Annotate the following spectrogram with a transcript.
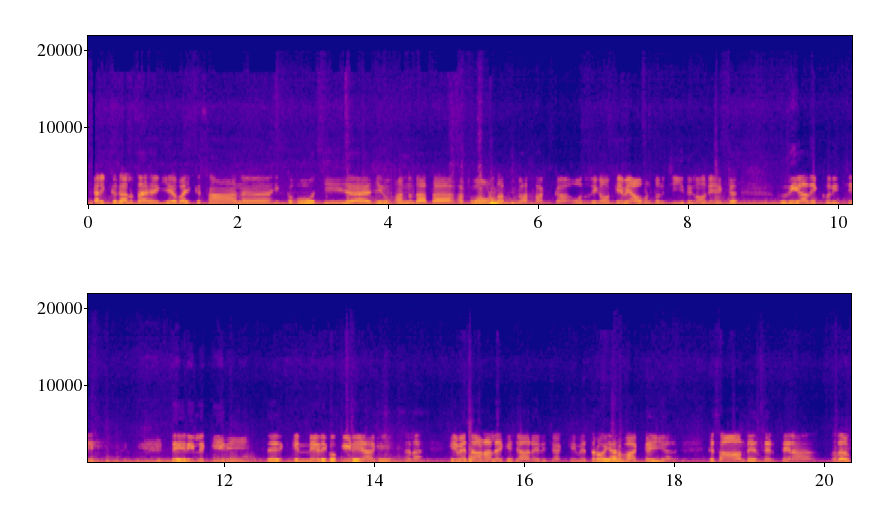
ਯਾਰ ਇੱਕ ਗੱਲ ਤਾਂ ਹੈਗੀ ਆ ਬਾਈ, ਕਿਸਾਨ ਇੱਕ ਉਹ ਚੀਜ਼ ਹੈ ਜਿਹਨੂੰ ਅੰਨਦਾਤਾ ਅਖਵਾਉਣ ਦਾ ਪੂਰਾ ਹੱਕ ਆ। ਉਹ ਤੁਸੀਂ ਕਹੋ ਕਿਵੇਂ ਆਓ ਹੁਣ ਤੁਹਾਨੂੰ ਚੀਜ਼ ਦਿਖਾਉਣੇ ਆ ਇੱਕ। ਤੁਸੀਂ ਆਹ ਦੇਖੋ ਨੀਚੇ। ਢੇਰੀ ਲੱਗੀ ਨਹੀਂ ਤੇ ਕਿੰਨੇ ਦੇਖੋ ਕੀੜੇ ਆ ਗਏ, ਹੈਨਾ? ਕਿਵੇਂ ਦਾਣਾ ਲੈ ਕੇ ਜਾ ਰਹੇ ਨੇ ਚੱਕ ਕੇ। ਮਿੱਤਰੋ ਯਾਰ ਵਾਕਈ ਯਾਰ, ਕਿਸਾਨ ਦੇ ਸਿਰ ਤੇ ਨਾ ਮਤਲਬ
